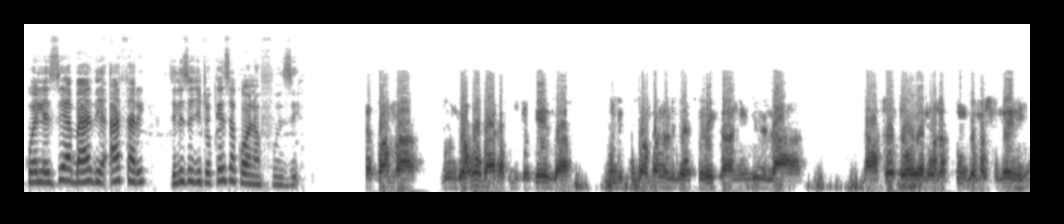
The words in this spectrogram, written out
kuelezea baadhi ya athari zilizojitokeza kwa wanafunzi. ya kwamba ugonjwa huu baada ya kujitokeza, kundi kubwa ambalo limeathirika ni lile la la watoto, yani wanafunzi wa mashuleni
